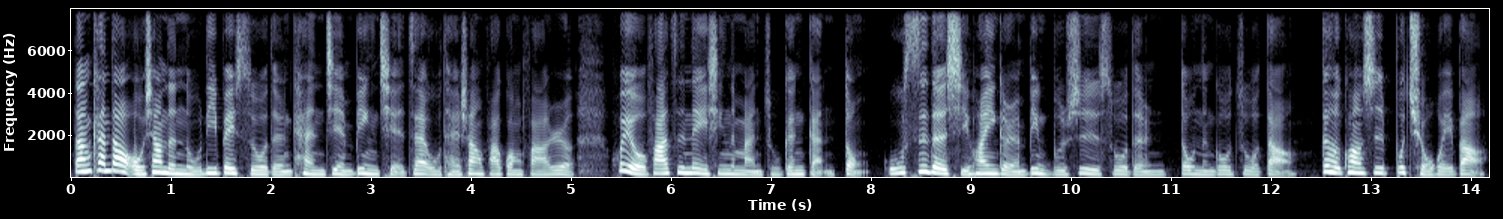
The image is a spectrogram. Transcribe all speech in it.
当看到偶像的努力被所有的人看见，并且在舞台上发光发热。会有发自内心的满足跟感动，无私的喜欢一个人，并不是所有的人都能够做到，更何况是不求回报，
